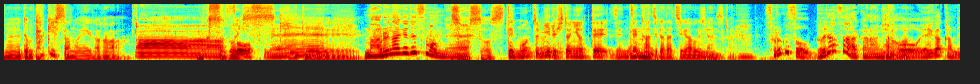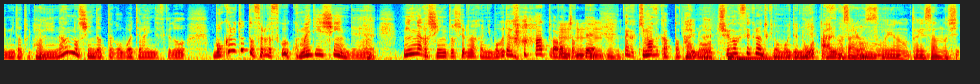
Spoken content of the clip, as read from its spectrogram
えーでも、たけしさんの映画が、ああ、僕すごい好き。で、丸投げですもんね。そうそう。で、本当に見る人によって全然感じ方違うじゃないですか。それこそブラザーかなんかを映画館で見た時に何のシーンだったか覚えてないんですけど、僕にとってはそれがすごいコメディシーンで、みんながシーンとしてる中に僕だけハハって笑っちゃって、なんか気まずかったっていうのを中学生くらいの時の思い出に残ってます、ね、ありますあります、うん。そういうのたけしさんのし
